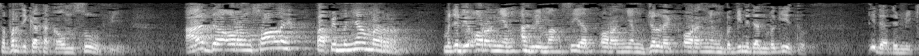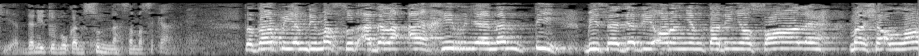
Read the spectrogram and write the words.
Seperti kata kaum sufi. Ada orang soleh tapi menyamar. Menjadi orang yang ahli maksiat, orang yang jelek, orang yang begini dan begitu. Tidak demikian. Dan itu bukan sunnah sama sekali. Tetapi yang dimaksud adalah akhirnya nanti bisa jadi orang yang tadinya soleh, masya Allah,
